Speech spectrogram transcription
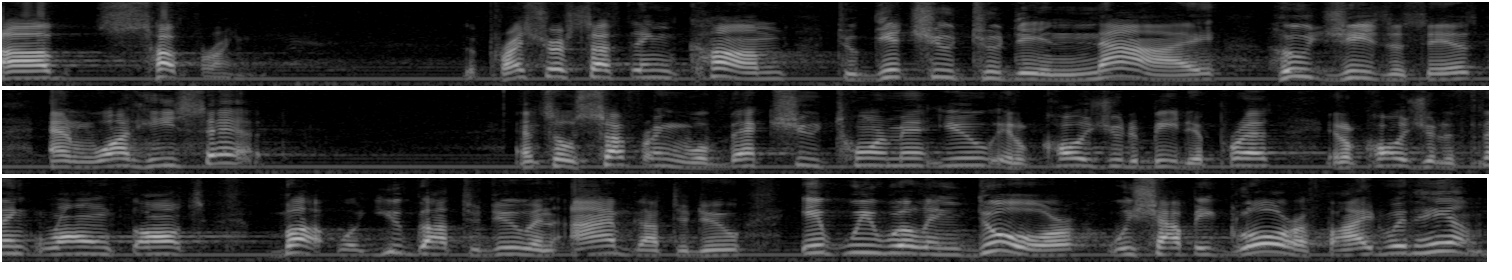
of suffering. The pressure of suffering comes to get you to deny who Jesus is and what he said. And so suffering will vex you, torment you. It'll cause you to be depressed. It'll cause you to think wrong thoughts. But what you've got to do and I've got to do, if we will endure, we shall be glorified with him.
